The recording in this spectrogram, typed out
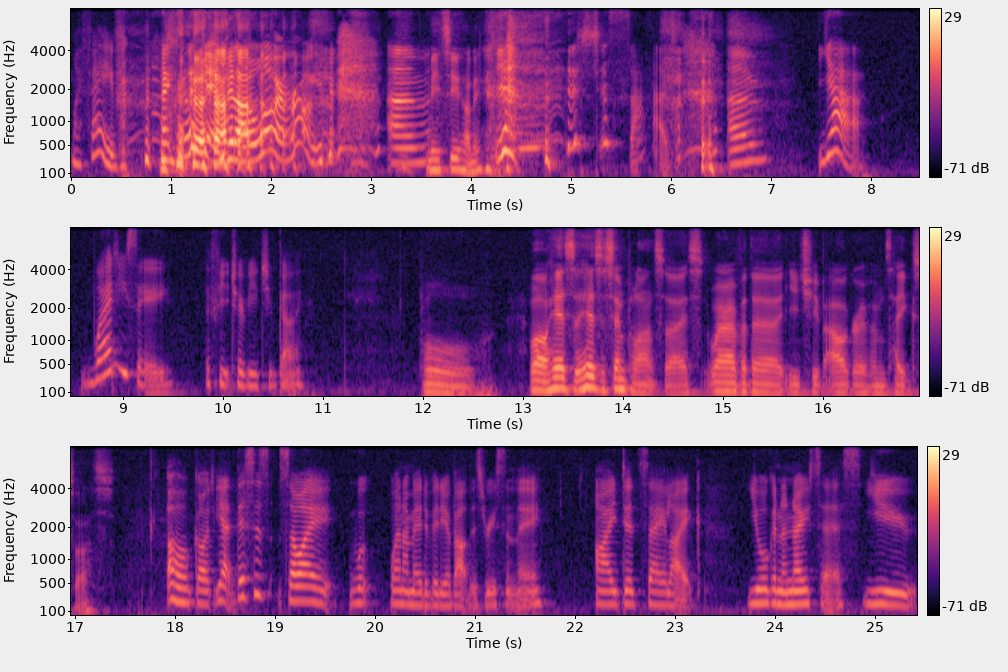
my fave." like, click it and be like, "What went wrong?" Um, Me too, honey. yeah, it's just sad. Um, yeah, where do you see the future of YouTube going? Oh. Well, here's here's a simple answer. It's wherever the YouTube algorithm takes us. Oh God, yeah. This is so. I w- when I made a video about this recently, I did say like, you're gonna notice you,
